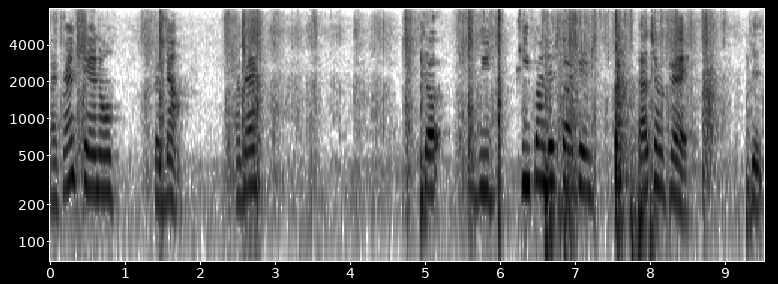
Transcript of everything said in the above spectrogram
my friend's channel, so don't. Okay? So if you keep on disliking, that's okay. Just,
